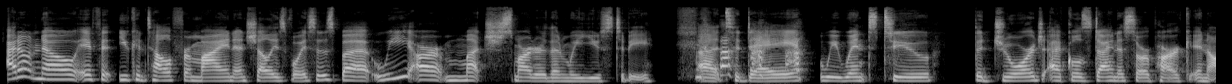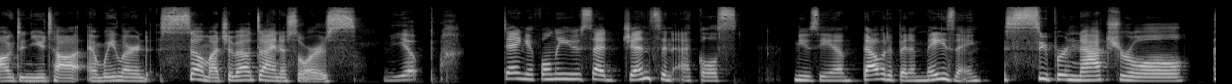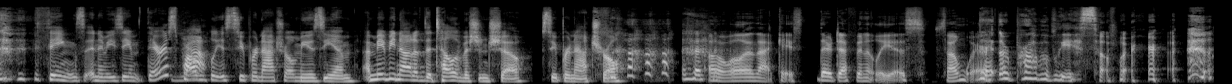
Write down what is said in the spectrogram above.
I don't know if it, you can tell from mine and Shelly's voices, but we are much smarter than we used to be. Uh, today, we went to the George Eccles Dinosaur Park in Ogden, Utah, and we learned so much about dinosaurs. Yep. Dang, if only you said Jensen Eccles Museum. That would have been amazing. Supernatural things in a museum. There is probably yeah. a supernatural museum. Uh, maybe not of the television show Supernatural. oh, well, in that case, there definitely is somewhere. There, there probably is somewhere.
